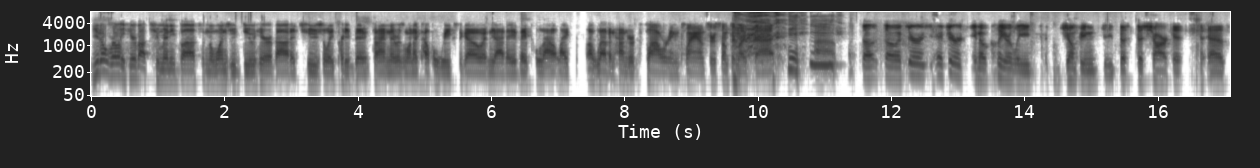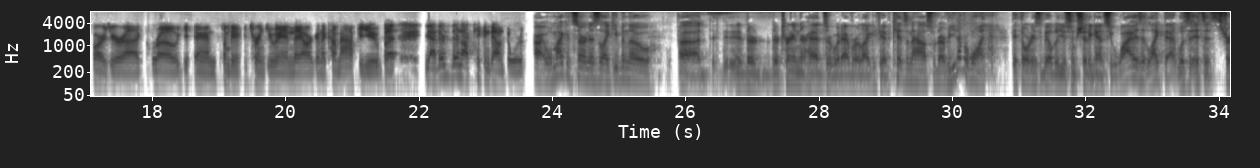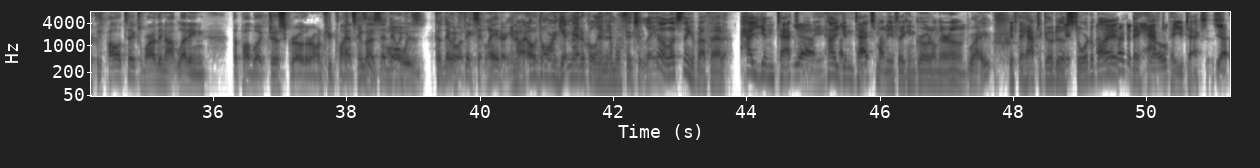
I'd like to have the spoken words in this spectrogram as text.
you don't really hear about too many busts, and the ones you do hear about, it's usually pretty big time. There was one a couple weeks ago, and yeah, they they pulled out like 1,100 flowering plants or something like that. um, so so if you're if you're you know clearly jumping the, the shark as, as far as your uh, grow, and somebody turns you in, they are going to come after you. But yeah, they're they're not kicking down doors. All right. Well, my concern is like even though uh, they're they're turning their heads or whatever. Like if you have kids in the house or whatever, you never want the authorities to be able to use some shit against you. Why is it like that? Was is it strictly politics? Why are they not letting the public just grow their own few plants? Because that's always because they would ahead. fix it later. You know, oh, don't worry, get medical in, and then we'll fix it later. No, let's think about that. How you getting tax Yeah. money? How you getting tax money if they can grow it on their own? right? If they have to go to a store to buy it, kinda they have to pay you taxes. Yeah.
